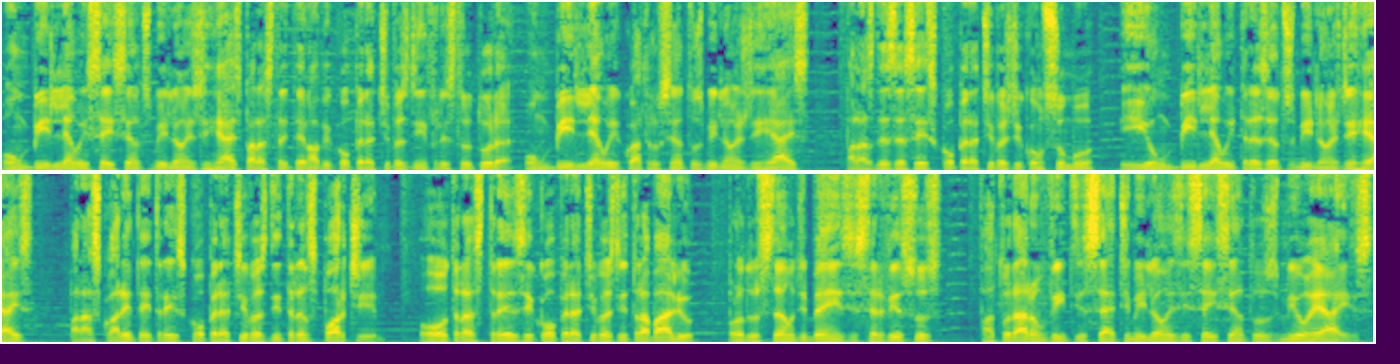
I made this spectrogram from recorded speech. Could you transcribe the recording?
1 bilhão e 600 milhões de reais para as 39 cooperativas de infraestrutura, 1 bilhão e 400 milhões de reais para as 16 cooperativas de consumo. E 1 bilhão e 300 milhões de reais para as 43 cooperativas de transporte. Outras 13 cooperativas de trabalho, produção de bens e serviços faturaram 27 milhões e 600 mil reais.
